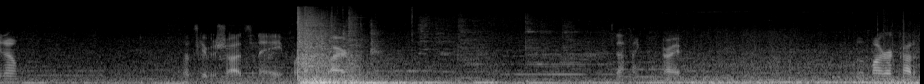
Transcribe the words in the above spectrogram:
You know, let's give it a shot. It's an A. Fire. Nothing. Alright. Margaret caught it.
